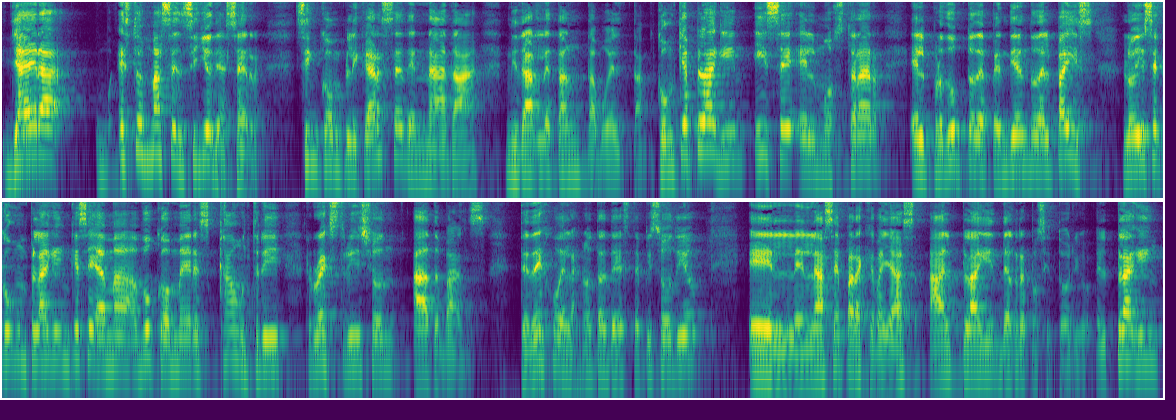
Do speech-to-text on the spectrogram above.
Ya era, esto es más sencillo de hacer sin complicarse de nada ni darle tanta vuelta. ¿Con qué plugin hice el mostrar el producto dependiendo del país? Lo hice con un plugin que se llama WooCommerce Country Restriction Advance. Te dejo en las notas de este episodio el enlace para que vayas al plugin del repositorio. El plugin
